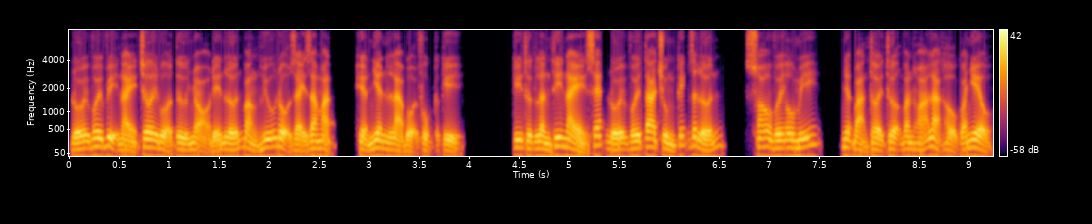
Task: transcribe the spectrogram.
đối với vị này chơi đùa từ nhỏ đến lớn bằng hữu độ dày ra mặt, hiển nhiên là bội phục cực kỳ. Kỳ thực lần thi này xét đối với ta trùng kích rất lớn, so với âu mỹ, nhật bản thời thượng văn hóa lạc hậu quá nhiều,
